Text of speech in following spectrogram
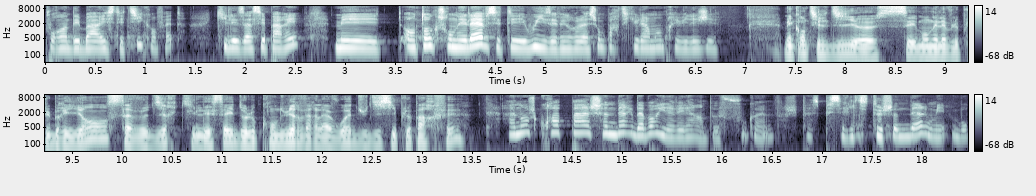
pour un débat esthétique, en fait, qui les a séparés. Mais en tant que son élève, c'était, oui, ils avaient une relation particulièrement privilégiée. Mais quand il dit euh, c'est mon élève le plus brillant, ça veut dire qu'il essaye de le conduire vers la voie du disciple parfait? Ah non, je crois pas. Schoenberg, d'abord, il avait l'air un peu fou quand même. Enfin, je suis pas spécialiste de Schoenberg, mais bon.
